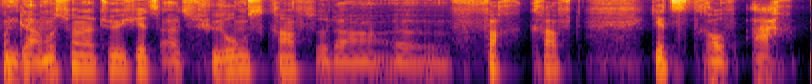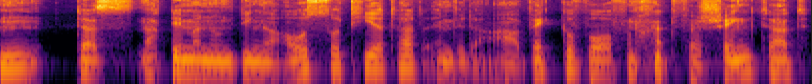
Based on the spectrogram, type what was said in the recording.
Und da muss man natürlich jetzt als Führungskraft oder äh, Fachkraft jetzt drauf achten, dass nachdem man nun Dinge aussortiert hat, entweder A, weggeworfen hat, verschenkt hat,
